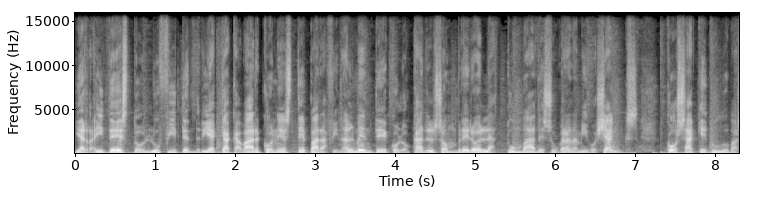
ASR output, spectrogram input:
y a raíz de esto Luffy tendría que acabar con este para finalmente colocar el sombrero en la tumba de su gran amigo Shanks, cosa que dudo bastante,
